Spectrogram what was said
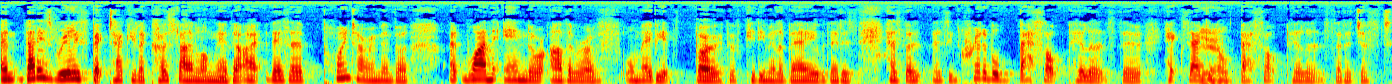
and that is really spectacular coastline along there. There I, there's a point I remember at one end or other of, or maybe it's both, of Kitty Miller Bay that is has the, those incredible basalt pillars, the hexagonal Yeah. basalt pillars that are just.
